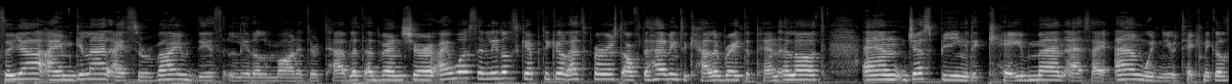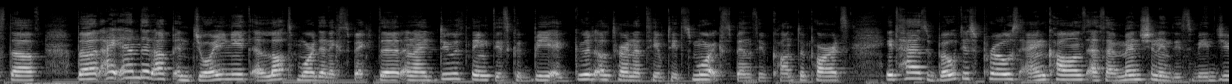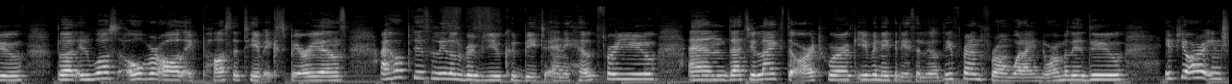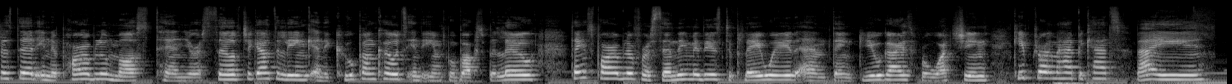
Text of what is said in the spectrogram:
So yeah, I'm glad I survived this little monitor tablet adventure. I was a little skeptical at first after having to calibrate the pen a lot and just being the caveman as I am with new technical stuff, but I ended up enjoying it a lot more than expected and I do think this could be a good alternative to its more expensive counterparts. It has both its pros and cons as I mentioned in this video, but it was overall a positive experience. I hope this little review could be to any help for you and that you like the artwork even if it is a little different from what I normally do. If you are interested in the Parblo Mast 10 yourself, check out the link and the coupon codes in the info box below. Thanks Parblo for sending me this to play with and thank you guys for watching. Keep drawing my happy cats, bye!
